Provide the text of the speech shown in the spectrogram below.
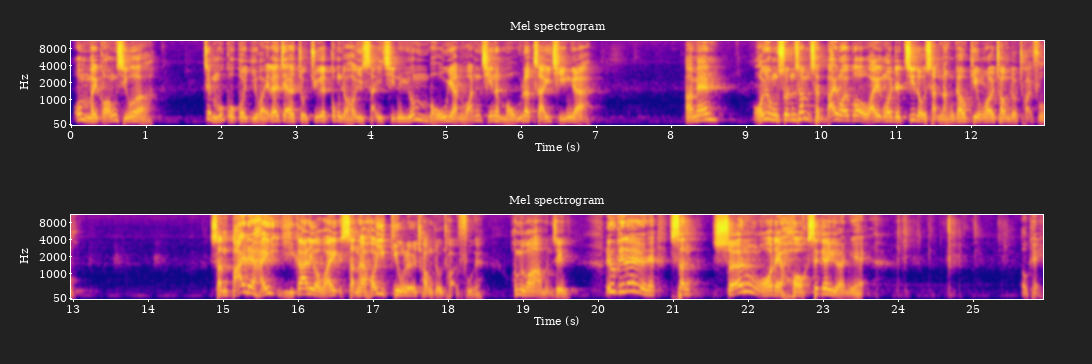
我唔係講少啊！即係唔好個個以為咧，即係做主嘅工就可以使錢。如果冇人揾錢，係冇得使錢㗎。阿 m a n 我用信心神擺我喺嗰個位，我就知道神能夠叫我去創造財富。神擺你喺而家呢個位，神係可以叫你去創造財富嘅。可唔可以講下文先？你要記得一樣嘢，神想我哋學識一樣嘢。OK，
